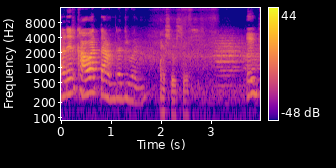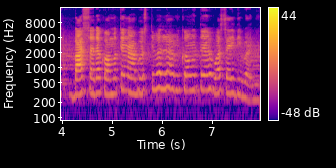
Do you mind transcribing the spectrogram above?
আর এর খাওয়ারটা আমরা দিবানি। আচ্ছা আচ্ছা। ওই বাচ্চাটা কমতে না বসতে পারলে আমি কমতে বসাই দিবানি।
